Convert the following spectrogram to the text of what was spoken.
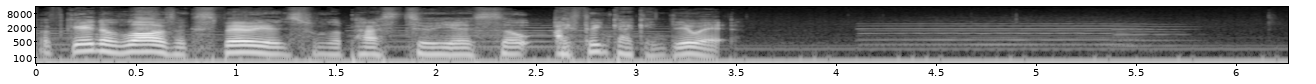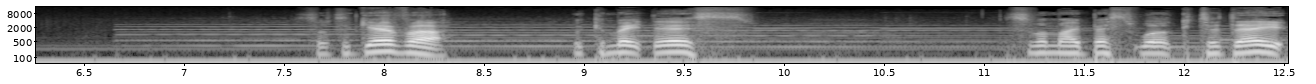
I've gained a lot of experience from the past two years, so I think I can do it. So together, we can make this some of my best work to date.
